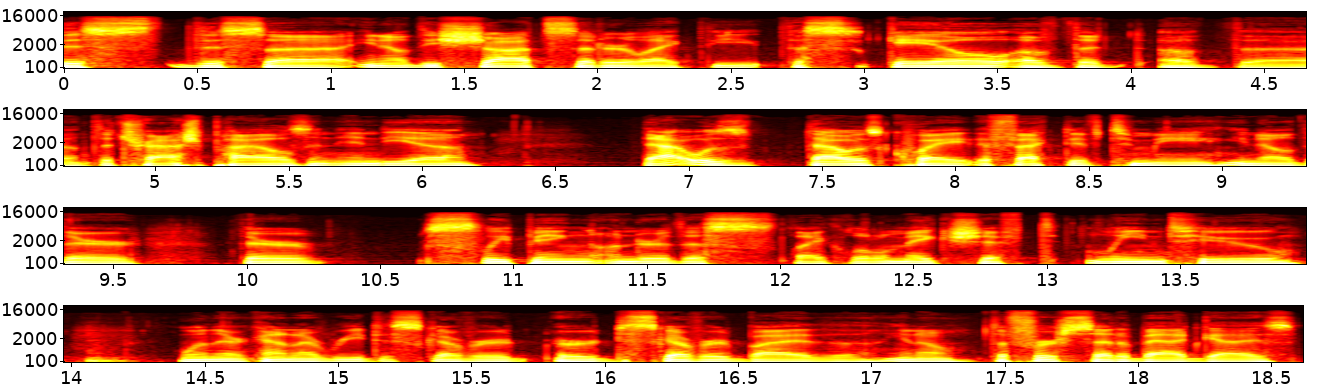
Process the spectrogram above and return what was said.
this, this, uh, you know, these shots that are like the, the scale of the, of the, the trash piles in India, that was, that was quite effective to me. You know, they're, they're sleeping under this like little makeshift lean-to when they're kind of rediscovered or discovered by the you know the first set of bad guys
